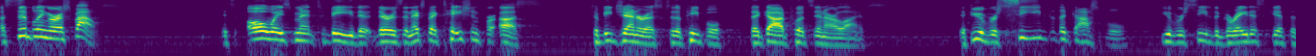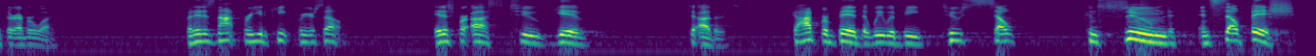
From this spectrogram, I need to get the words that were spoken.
a sibling or a spouse, it's always meant to be that there is an expectation for us to be generous to the people that God puts in our lives. If you have received the gospel, you've received the greatest gift that there ever was but it is not for you to keep for yourself. It is for us to give to others. God forbid that we would be too self consumed and selfish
